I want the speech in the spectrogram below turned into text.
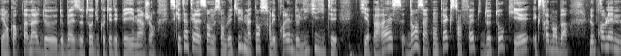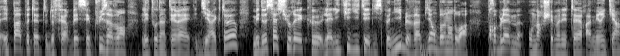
et encore pas mal de, de baisses de taux du côté des pays émergents. Ce qui est intéressant, me semble-t-il, maintenant, ce sont les problèmes de liquidité qui apparaissent dans un contexte en fait de taux qui est extrêmement bas. Le problème n'est pas peut-être de faire baisser plus avant les taux d'intérêt directeurs, mais de s'assurer que la liquidité disponible va bien au bon endroit. Problème au marché monétaire américain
